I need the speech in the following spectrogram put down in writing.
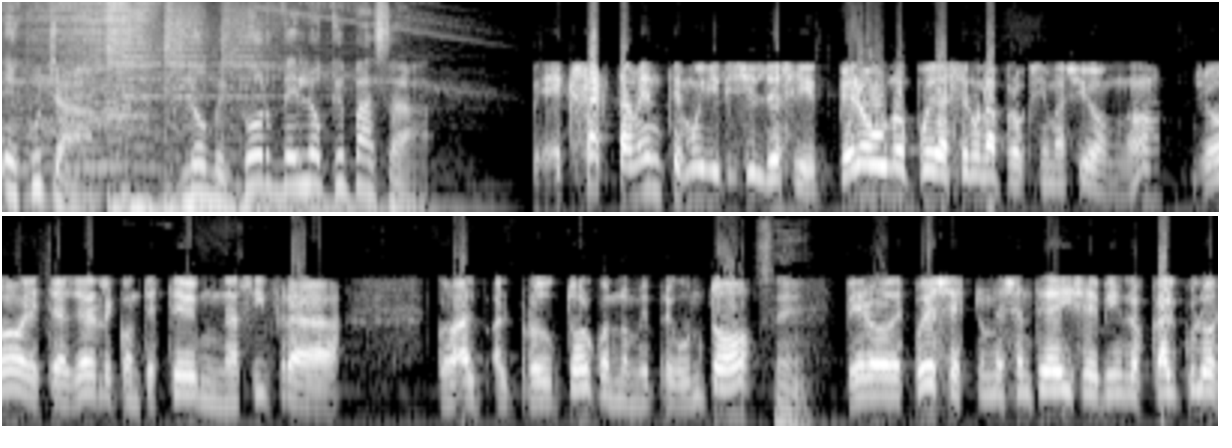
Escucha lo mejor de lo que pasa. Exactamente es muy difícil decir, pero uno puede hacer una aproximación, ¿no? Yo este ayer le contesté una cifra al, productor cuando me preguntó, pero después esto, me senté, hice bien los cálculos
